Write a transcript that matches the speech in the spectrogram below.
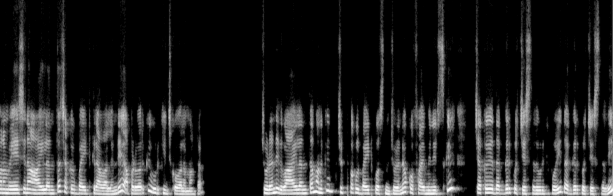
మనం వేసిన ఆయిల్ అంతా చక్కగా బయటికి రావాలండి అప్పటి వరకు ఉడికించుకోవాలన్నమాట. చూడండి ఇది ఆయిల్ అంతా మనకి చుట్టుపక్కల బయటకు వస్తుంది చూడండి ఒక ఫైవ్ మినిట్స్కి చక్కగా దగ్గరికి వచ్చేస్తుంది ఉడికిపోయి దగ్గరికి వచ్చేస్తుంది.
